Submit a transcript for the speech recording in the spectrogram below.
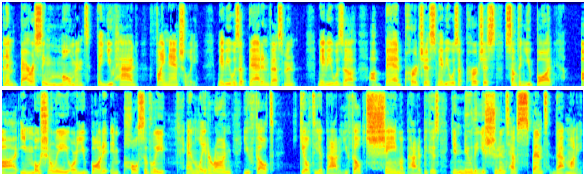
an embarrassing moment that you had financially. Maybe it was a bad investment. Maybe it was a, a bad purchase. Maybe it was a purchase, something you bought uh, emotionally or you bought it impulsively. And later on, you felt guilty about it. You felt shame about it because you knew that you shouldn't have spent that money.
